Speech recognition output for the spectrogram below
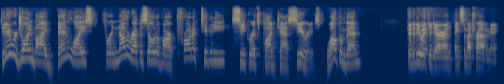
Today, we're joined by Ben Weiss for another episode of our Productivity Secrets podcast series. Welcome, Ben. Good to be with you, Daran. Thanks so much for having me.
